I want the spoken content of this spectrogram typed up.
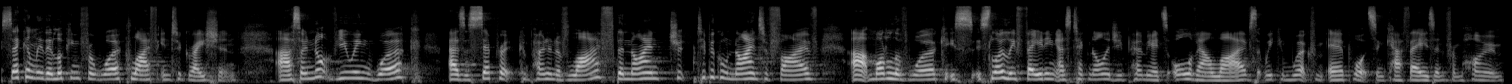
Secondly, they're looking for work life integration. Uh, so, not viewing work as a separate component of life. The nine, typical nine to five uh, model of work is, is, slowly fading as technology permeates all of our lives, that we can work from airports and cafes and from home.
